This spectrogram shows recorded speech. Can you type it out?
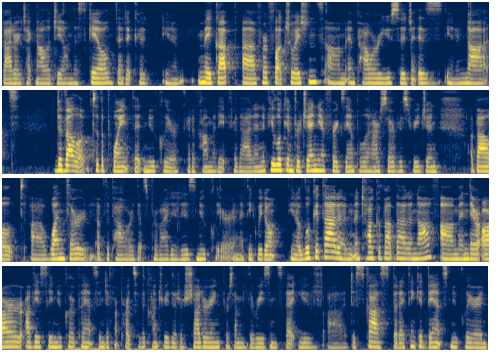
battery technology on the scale that it could you know make up uh, for fluctuations um, in power usage is you know not developed to the point that nuclear could accommodate for that. And if you look in Virginia, for example, in our service region, about uh, one third of the power that's provided is nuclear. And I think we don't, you know, look at that and, and talk about that enough. Um, and there are obviously nuclear plants in different parts of the country that are shuttering for some of the reasons that you've uh, discussed. But I think advanced nuclear and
